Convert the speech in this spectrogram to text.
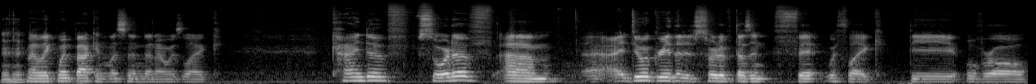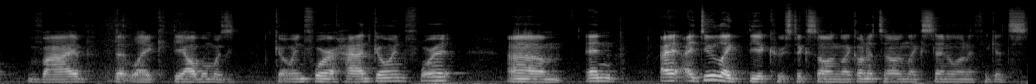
Mhm. And I like went back and listened, and I was like, kind of, sort of. Um, I do agree that it sort of doesn't fit with like the overall vibe that like the album was going for, or had going for it. Um, and I, I do like the acoustic song, like on its own, like standalone. I think it's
